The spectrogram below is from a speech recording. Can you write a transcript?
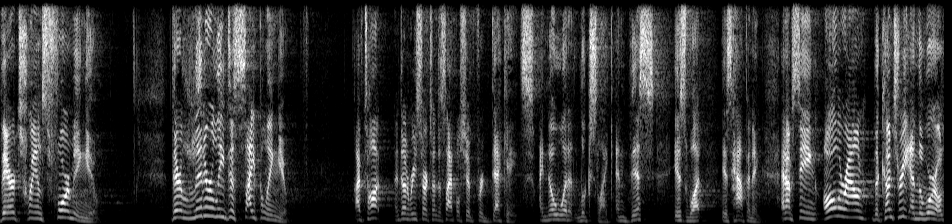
they're transforming you. They're literally discipling you. I've taught and done research on discipleship for decades. I know what it looks like, and this is what is happening. And I'm seeing all around the country and the world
